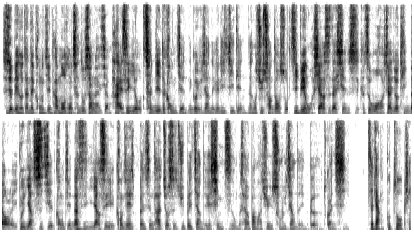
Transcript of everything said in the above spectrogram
其实，变成在那空间，它某种程度上来讲，它还是有成立的空间，能够有这样的一个立基点，能够去创造说，即便我现在是在现实，可是我好像又听到了不一样世界的空间，但是一样是空间本身，它就是具备这样的一个性质，我们才有办法去处理这样的一个关系。这两部作品，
